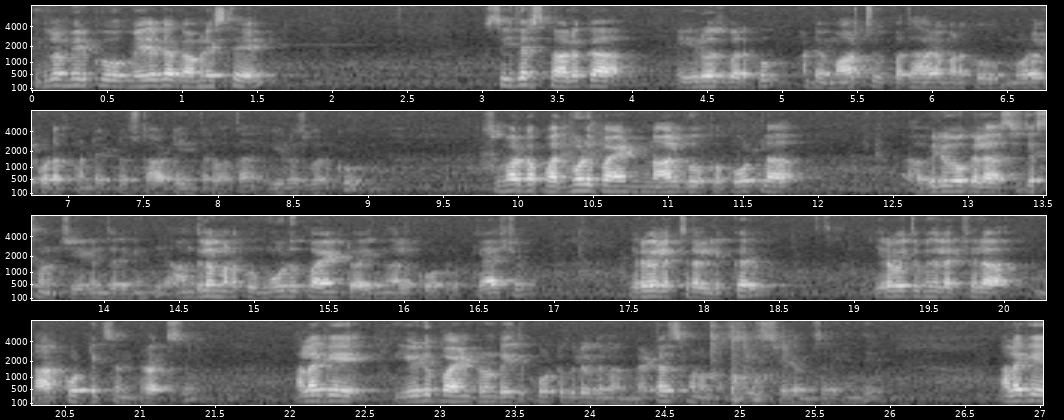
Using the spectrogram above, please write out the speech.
ఇందులో మీకు మేజర్గా గమనిస్తే సీజర్స్ తాలూకా ఈ రోజు వరకు అంటే మార్చి పదహారు మనకు model code of conduct start అయిన తర్వాత ఈ రోజు వరకు సుమారుగా పదమూడు పాయింట్ నాలుగు ఒక కోట్ల విలువ గల సిజెస్ మనం చేయడం జరిగింది. అందులో మనకు మూడు పాయింట్ ఐదు నాలుగు కోట్లు క్యాష్ ఇరవై లక్షల లిక్కరు ఇరవై తొమ్మిది లక్షల నార్కోటిక్స్ అండ్ డ్రగ్స్ అలాగే ఏడు పాయింట్ రెండు ఐదు కోట్లు విలువ గల మెటల్స్ మనం సీజ్ చేయడం జరిగింది. అలాగే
